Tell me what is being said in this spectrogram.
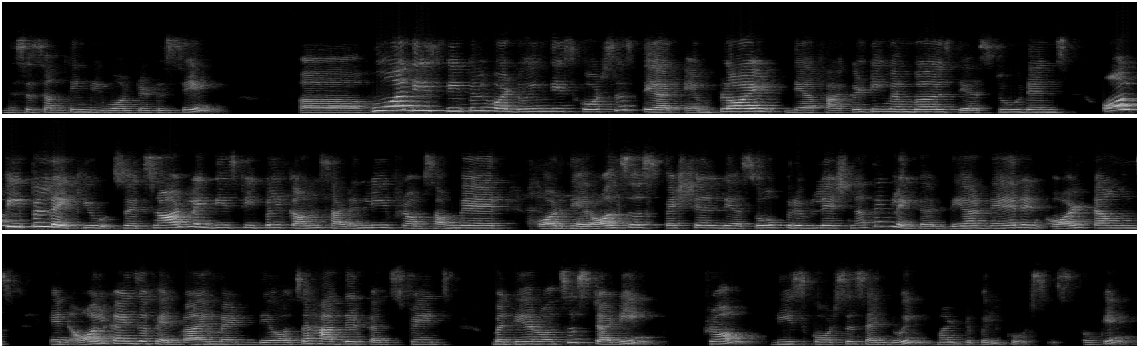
This is something we wanted to say. Uh, who are these people who are doing these courses? They are employed, they are faculty members, they are students, all people like you. So it's not like these people come suddenly from somewhere or they are also special, they are so privileged, nothing like that. They are there in all towns, in all kinds of environment. They also have their constraints, but they are also studying from these courses and doing multiple courses. Okay.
